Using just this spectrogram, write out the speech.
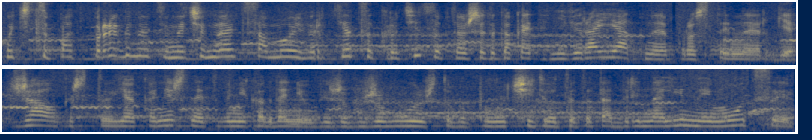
хочется подпрыгнуть и начинать самой вертеться, крутиться, потому что это какая-то невероятная просто энергия. Жалко, что я, конечно, этого никогда не увижу вживую, чтобы получить вот этот адреналин и эмоции.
